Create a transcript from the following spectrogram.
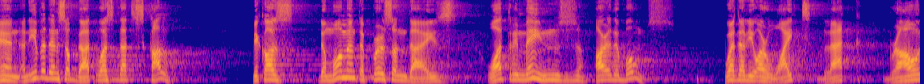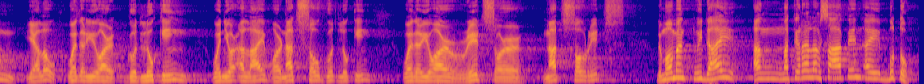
And an evidence of that was that skull. Because the moment a person dies, what remains are the bones. Whether you are white, black, brown, yellow, whether you are good looking when you're alive or not so good looking, whether you are rich or not so rich, the moment we die, ang matira lang sa atin ay buto.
